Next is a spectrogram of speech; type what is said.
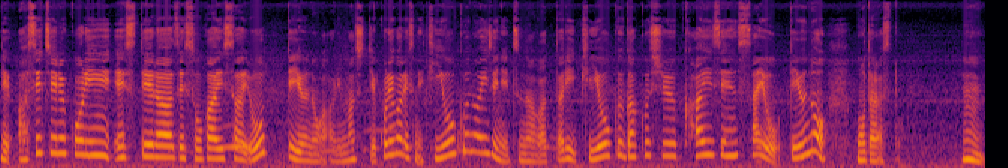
でアセチルコリンエステラーゼ阻害作用っていうのがありましてこれがですね記憶の維持につながったり記憶学習改善作用っていうのをもたらすと。うん、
